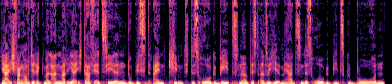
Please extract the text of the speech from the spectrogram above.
Ja, ich fange auch direkt mal an, Maria. Ich darf erzählen, du bist ein Kind des Ruhrgebiets, ne? bist also hier im Herzen des Ruhrgebiets geboren.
